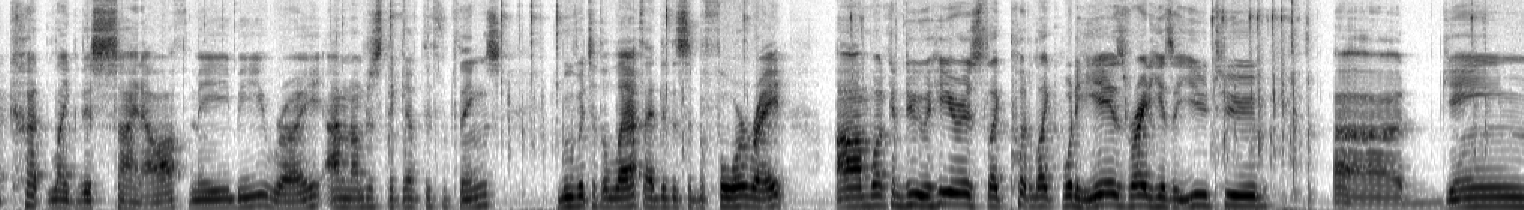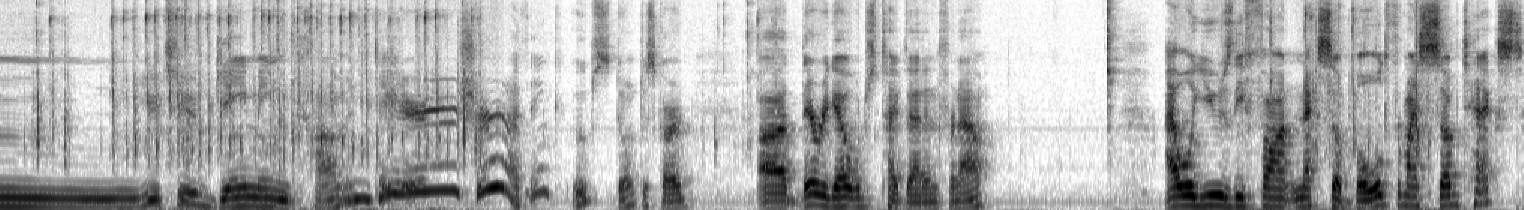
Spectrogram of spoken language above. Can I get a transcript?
to cut like this side off maybe, right? I don't know, I'm just thinking of different things. Move it to the left. I did this before, right? Um, what I can do here is like put like what he is, right? He has a YouTube uh, game YouTube gaming commentator, sure, I think. Oops, don't discard. Uh, there we go. We'll just type that in for now. I will use the font Nexa Bold for my subtext.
